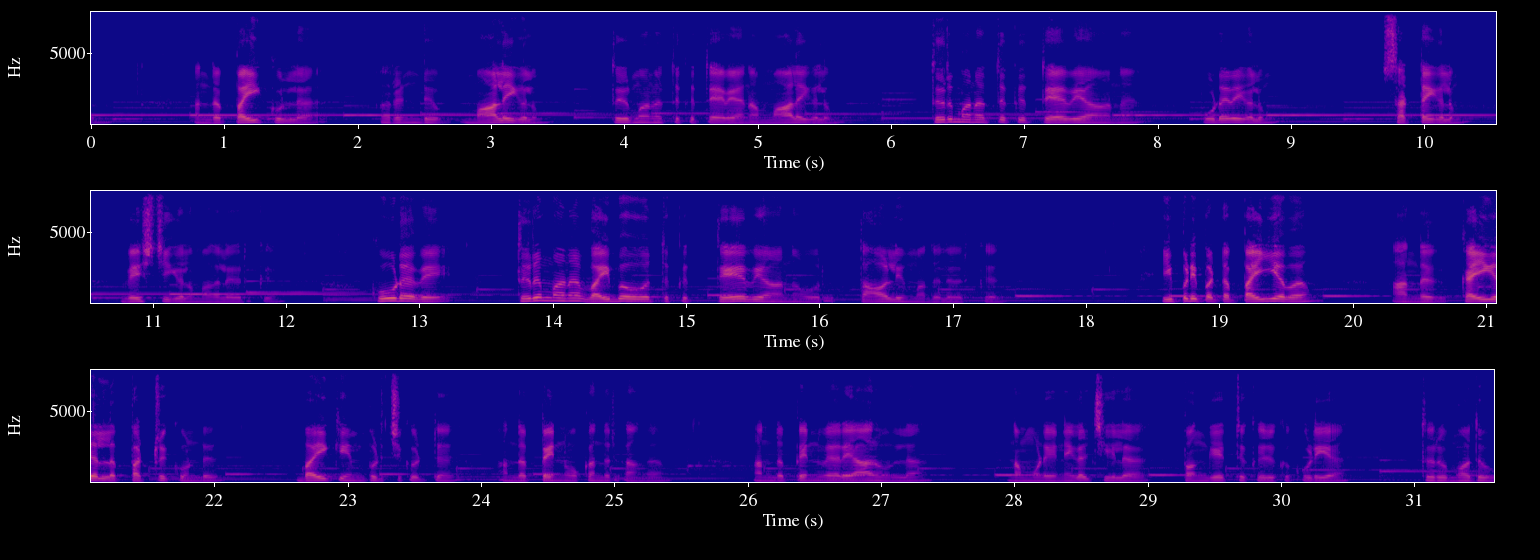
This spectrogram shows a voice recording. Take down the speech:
அந்த பைக்குள்ளே ரெண்டு மாலைகளும் திருமணத்துக்கு தேவையான மாலைகளும் திருமணத்துக்கு தேவையான புடவைகளும் சட்டைகளும் வேஷ்டிகளும் அதில் இருக்குது கூடவே திருமண வைபவத்துக்கு தேவையான ஒரு தாலியும் அதில் இருக்குது இப்படிப்பட்ட பையவை அந்த கைகளில் பற்றி கொண்டு பைக்கையும் பிடிச்சிக்கிட்டு அந்த பெண் உட்காந்துருக்காங்க அந்த பெண் வேறு யாரும் இல்லை. நம்முடைய நிகழ்ச்சியில் பங்கேற்றுக்கு இருக்கக்கூடிய திரு மது.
